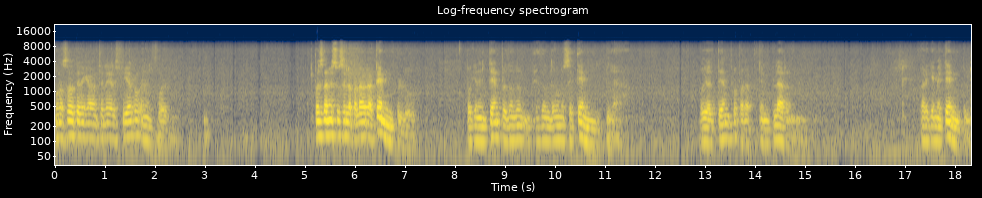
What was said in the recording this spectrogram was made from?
Uno solo tiene que mantener el fierro en el fuego. Por eso también se usa la palabra templo, porque en el templo es donde, es donde uno se templa. Voy al templo para templarme, para que me templen,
